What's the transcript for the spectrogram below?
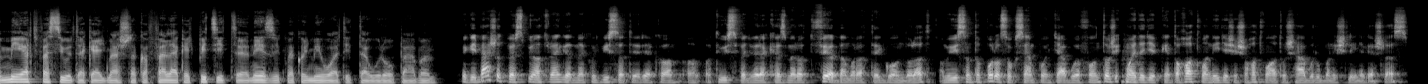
Miért feszültek egymásnak a felek? Egy picit nézzük meg, hogy mi volt itt Európában. Még egy másodperc pillanatra engedd meg, hogy visszatérjek a, a, a tűzfegyverekhez, mert ott félbe maradt egy gondolat, ami viszont a poroszok szempontjából fontos, majd egyébként a 64-es és a 66-os háborúban is lényeges lesz.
